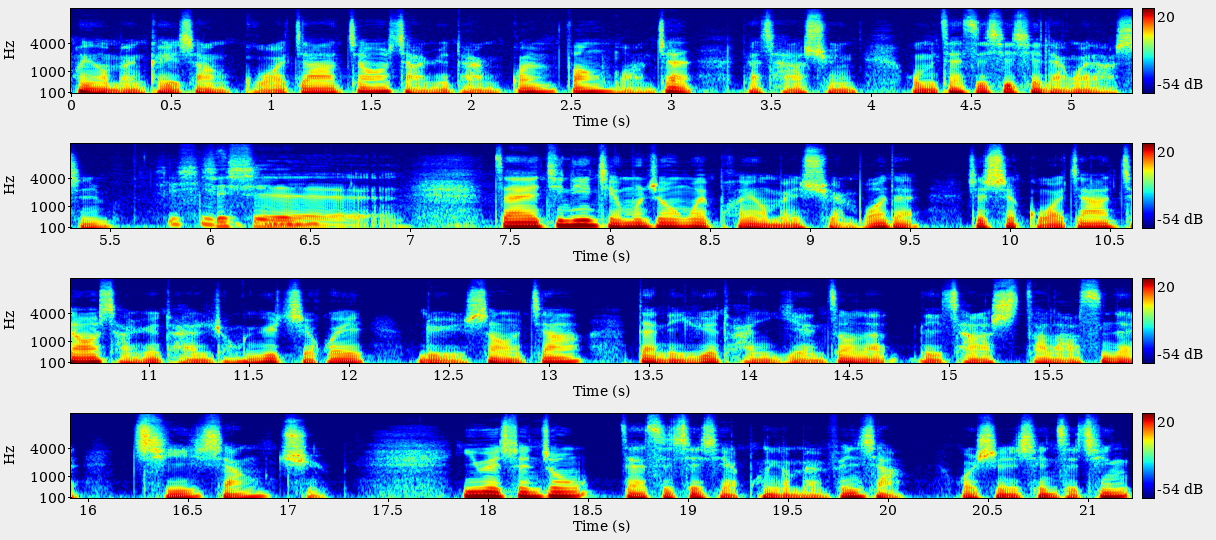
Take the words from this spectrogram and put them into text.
朋友们可以上国家交响乐团官方网站来查询。我们再次谢谢两位老师。谢谢。在今天节目中为朋友们选播的，这是国家交响乐团荣誉指挥吕绍佳带领乐团演奏了理查史特劳斯的《奇想曲》。音乐声中，再次谢谢朋友们分享。我是邢子清，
